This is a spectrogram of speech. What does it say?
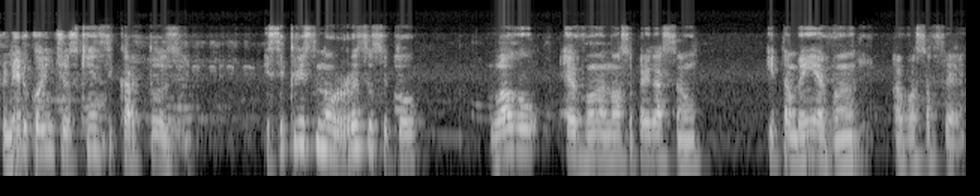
Primeiro Coríntios 15, 14. E se Cristo não ressuscitou, logo é vã a nossa pregação, e também é vã a vossa fé.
